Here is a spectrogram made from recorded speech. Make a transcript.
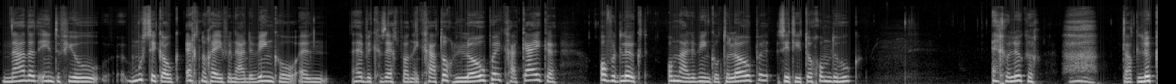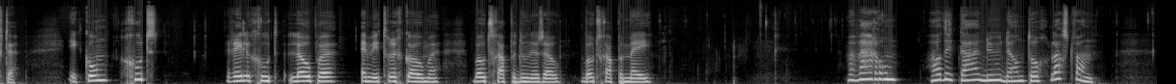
Na dat interview moest ik ook echt nog even naar de winkel en heb ik gezegd van ik ga toch lopen. Ik ga kijken of het lukt om naar de winkel te lopen. Zit hier toch om de hoek. En gelukkig, ah, dat lukte. Ik kon goed redelijk goed lopen en weer terugkomen, boodschappen doen en zo, boodschappen mee. Maar waarom had ik daar nu dan toch last van?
